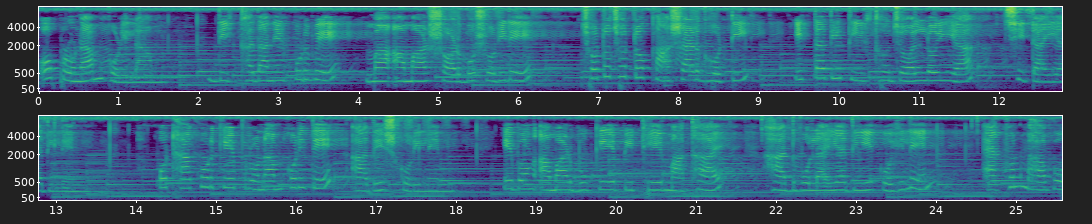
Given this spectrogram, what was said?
ও প্রণাম করিলাম। দীক্ষাদানের পূর্বে মা আমার সর্বশরীরে ছোট ছোট কাঁসার ঘটি ইত্যাদি তীর্থ জল লইয়া ছিটাইয়া দিলেন ও ঠাকুরকে প্রণাম করিতে আদেশ করিলেন এবং আমার বুকে পিঠে মাথায় হাত বোলাইয়া দিয়ে কহিলেন, এখন ভাবো,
